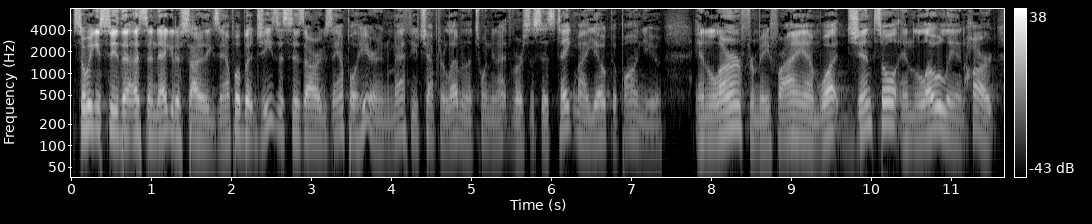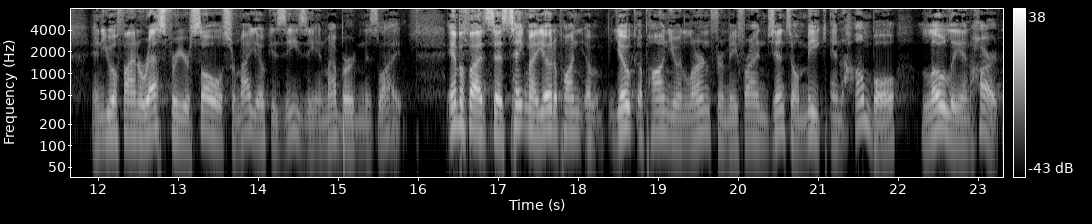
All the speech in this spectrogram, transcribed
So we can see that that's a negative side of the example, but Jesus is our example here. In Matthew chapter 11, the 29th verse, it says, Take my yoke upon you and learn from me, for I am what? Gentle and lowly in heart, and you will find rest for your souls, for my yoke is easy and my burden is light. Amplified says, Take my yoke upon, uh, yoke upon you and learn from me, for I am gentle, meek, and humble, lowly in heart.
